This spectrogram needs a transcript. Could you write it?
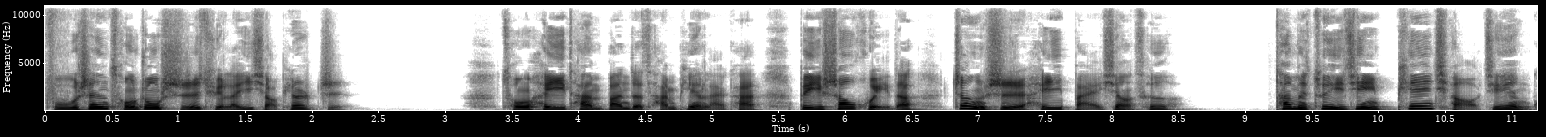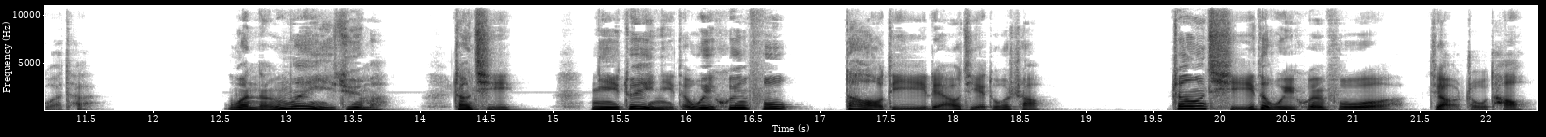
俯身从中拾取了一小片纸。从黑炭般的残片来看，被烧毁的正是黑白相册。他们最近偏巧见过他。我能问一句吗，张琪？你对你的未婚夫到底了解多少？张琪的未婚夫叫周涛，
